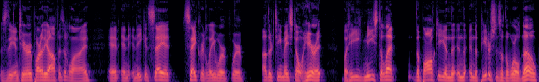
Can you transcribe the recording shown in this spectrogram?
is the interior part of the offensive line, and and, and he can say it sacredly where where other teammates don't hear it, but he needs to let the Baalke and the and the, and the Petersons of the world know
